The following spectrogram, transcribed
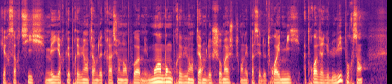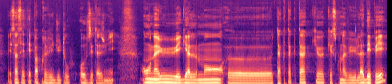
qui est ressorti meilleur que prévu en termes de création d'emplois, mais moins bon que prévu en termes de chômage, puisqu'on est passé de 3,5 à 3,8%. Et ça, c'était pas prévu du tout aux États-Unis. On a eu également, euh, tac, tac, tac, qu'est-ce qu'on avait eu? L'ADP,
